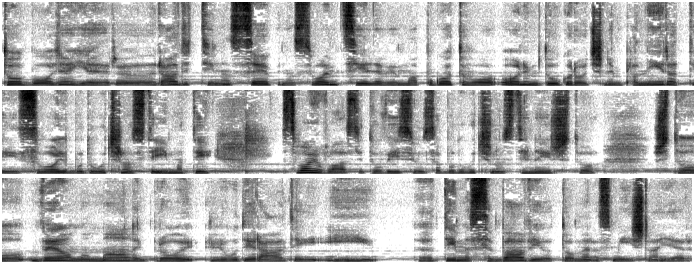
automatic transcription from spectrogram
to bolje jer e, raditi na sebi, na svojim ciljevima, pogotovo onim dugoročnim, planirati svoju budućnost i imati svoju vlastitu viziju za budućnost je nešto što veoma mali broj ljudi radi i e, time se bavi o tome razmišlja jer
